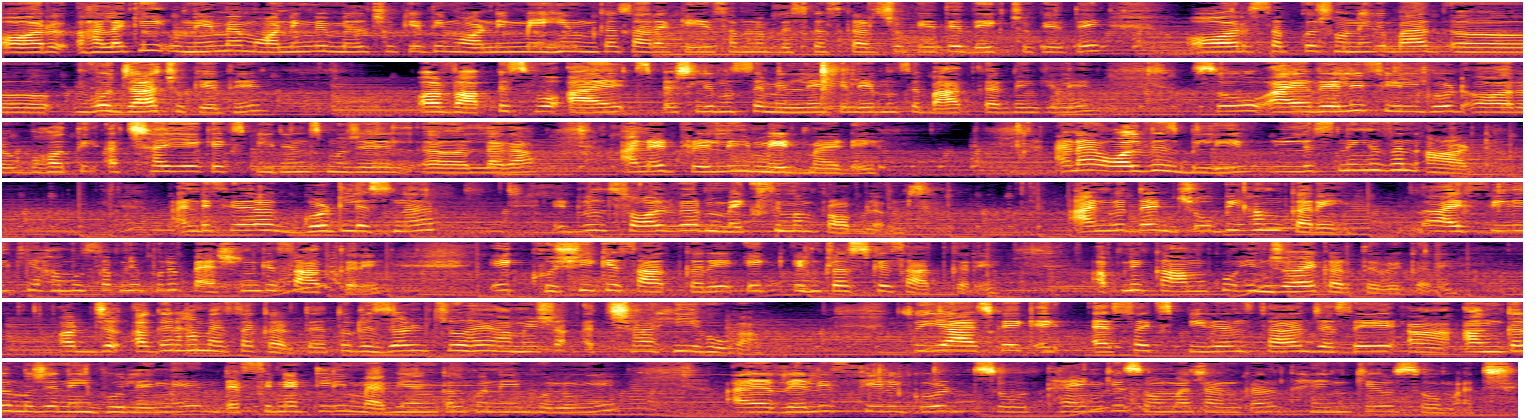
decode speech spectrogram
और हालाँकि उन्हें मैं मॉर्निंग में मिल चुकी थी मॉर्निंग में ही उनका सारा केस हम लोग डिस्कस कर चुके थे, देख चुके थे और सब कुछ होने के बाद वो जा चुके थे और वापस वो आए स्पेशली मुझसे मिलने के लिए, मुझसे बात करने के लिए। So I really feel good और बहुत ही अच्छा ये एक एक्सपीरियंस मुझे लगा and it really made my day and I always believe listening is an art and if you are a good listener it will solve your maximum problems and with that जो भी हम करें I feel कि हम उसे अपने पूरे passion के साथ करें एक खुशी के साथ करें एक इंटरेस्ट के साथ करें अपने काम को इन्जॉय करते हुए करें। और जब अगर हम ऐसा करते हैं तो रिज़ल्ट जो है हमेशा अच्छा ही होगा। सो so, ये आज का एक ऐसा एक्सपीरियंस था जैसे आ, अंकल मुझे नहीं भूलेंगे। डेफिनेटली मैं भी अंकल को नहीं भूलूँगी। I really feel good so thank you so much uncle thank you so much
